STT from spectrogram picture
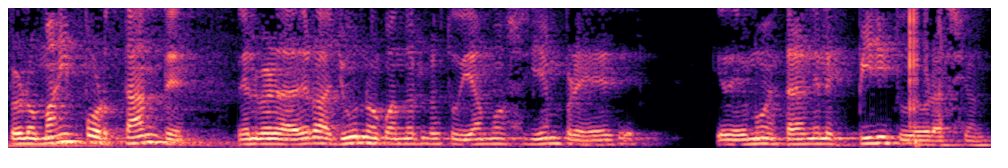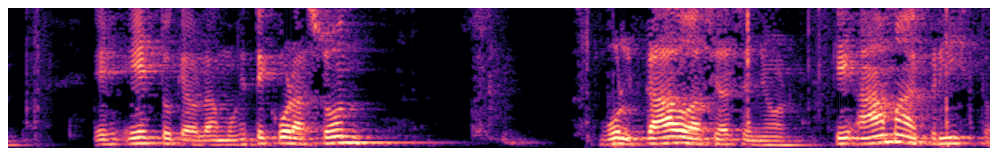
Pero lo más importante del verdadero ayuno cuando lo estudiamos siempre es que debemos estar en el espíritu de oración es esto que hablamos, este corazón volcado hacia el Señor, que ama a Cristo,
